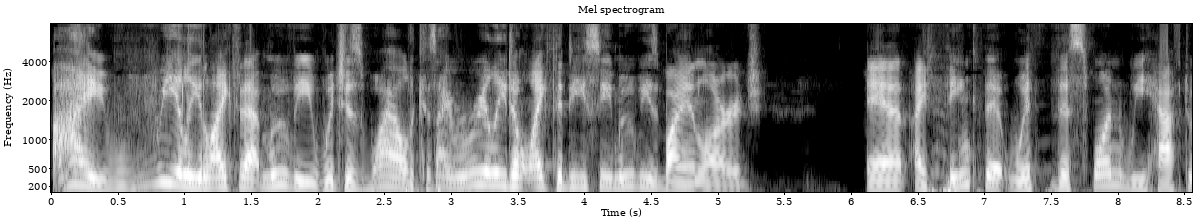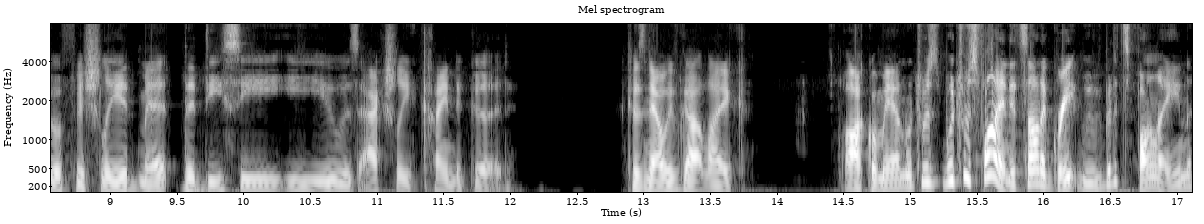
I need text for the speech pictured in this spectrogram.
I really liked that movie, which is wild because I really don't like the DC movies by and large. And I think that with this one, we have to officially admit the DC EU is actually kind of good. Because now we've got like Aquaman, which was which was fine. It's not a great movie, but it's fine.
